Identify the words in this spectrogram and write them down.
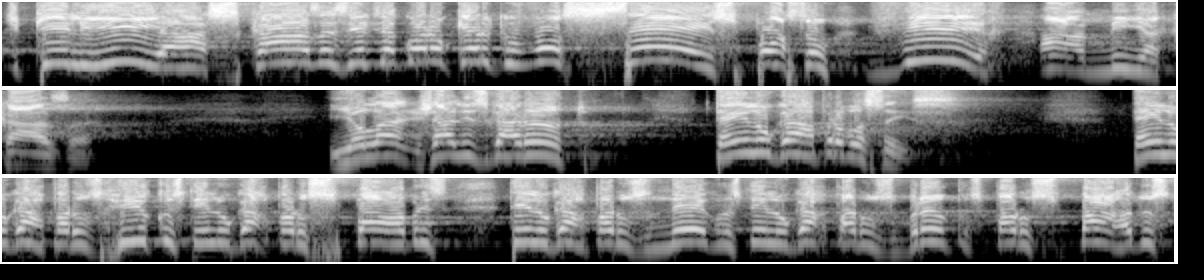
de que ele ia às casas, e ele diz: agora eu quero que vocês possam vir à minha casa. E eu já lhes garanto, tem lugar para vocês. Tem lugar para os ricos, tem lugar para os pobres, tem lugar para os negros, tem lugar para os brancos, para os pardos,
